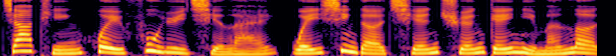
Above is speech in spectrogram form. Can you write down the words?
家庭会富裕起来。微信的钱全给你们了，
